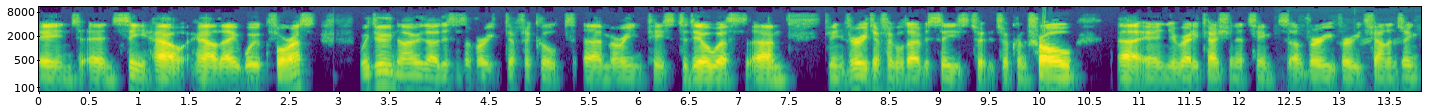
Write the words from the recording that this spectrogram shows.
and, and see how, how they work for us. We do know, though, this is a very difficult uh, marine pest to deal with. Um, it's been very difficult overseas to, to control, uh, and eradication attempts are very, very challenging.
